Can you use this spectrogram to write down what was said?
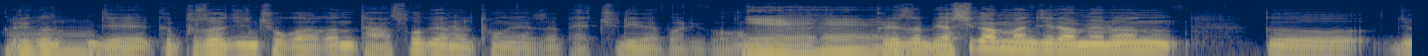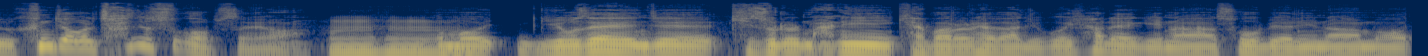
그리고 어. 이제 그 부서진 조각은 다 소변을 통해서 배출이 돼 버리고. 예. 그래서 몇 시간만 지나면은 그 흔적을 찾을 수가 없어요. 음흠. 뭐 요새 이제 기술을 많이 개발을 해가지고 혈액이나 소변이나 뭐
